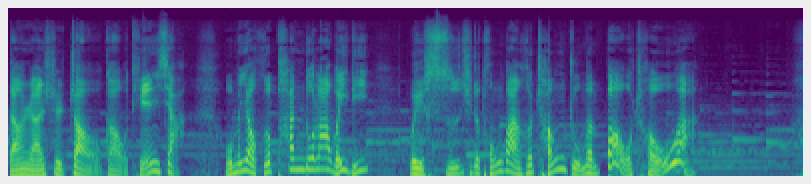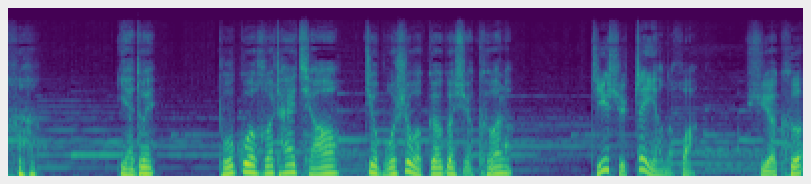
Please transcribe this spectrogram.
当然是昭告天下，我们要和潘多拉为敌，为死去的同伴和城主们报仇啊！呵呵，也对，不过河拆桥就不是我哥哥雪珂了。即使这样的话，雪珂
